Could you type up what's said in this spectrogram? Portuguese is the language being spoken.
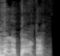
quema la.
